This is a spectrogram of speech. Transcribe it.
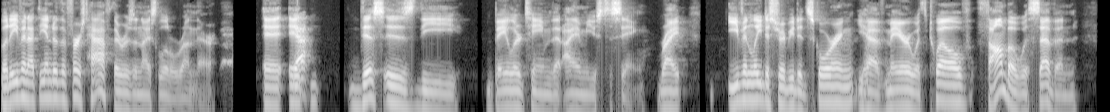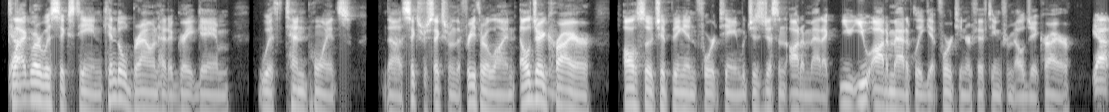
but even at the end of the first half, there was a nice little run there. It, it- Yeah. this is the Baylor team that I am used to seeing. Right, evenly distributed scoring. You have Mayer with twelve, Thamba with seven, Yeah. Flagler with sixteen. Kendall Brown had a great game with ten points, uh, six for six from the free throw line. LJ Cryer also chipping in 14, which is just an automatic. You you automatically get 14 or 15 from LJ Cryer. yeah.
